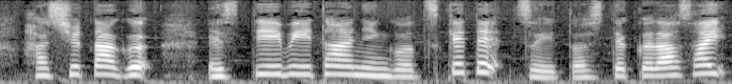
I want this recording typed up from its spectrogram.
「ハッシュタグ #stv ターニング」をつけてツイートしてください。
